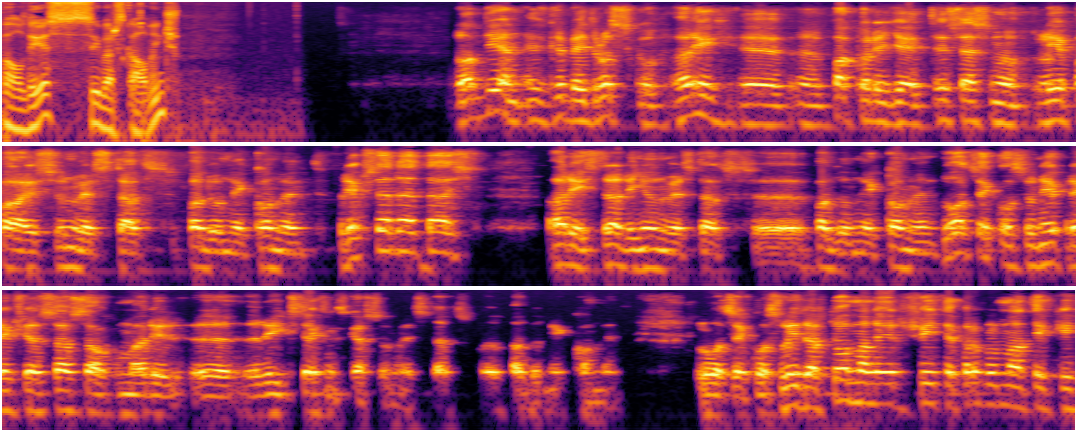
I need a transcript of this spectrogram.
Paldies, Sivars Kalniņš! Labdien! Es gribēju drusku arī e, pakoriģēt. Es esmu Liepājas Universitātes padomnieku konventu priekšsēdētājs arī Stradiņa universitātes eh, padomnieku konventu loceklis un iepriekšējā sasaukumā arī eh, Rīgas Tehniskās universitātes padomnieku konventu loceklis. Līdz ar to man ir šī problemātika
